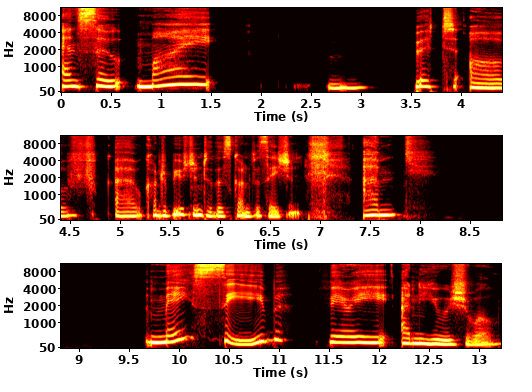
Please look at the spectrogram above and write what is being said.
And so my bit of uh, contribution to this conversation um, may seem very unusual.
